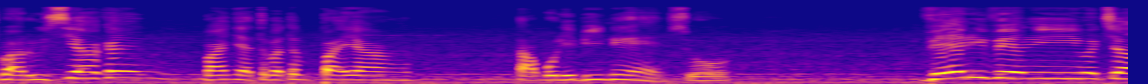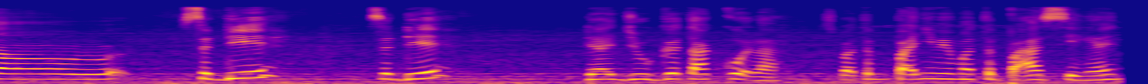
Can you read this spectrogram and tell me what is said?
Sebab Rusia kan banyak tempat-tempat yang tak boleh bina kan. So very very macam sedih sedih dan juga takut lah sebab tempat ni memang tempat asing kan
